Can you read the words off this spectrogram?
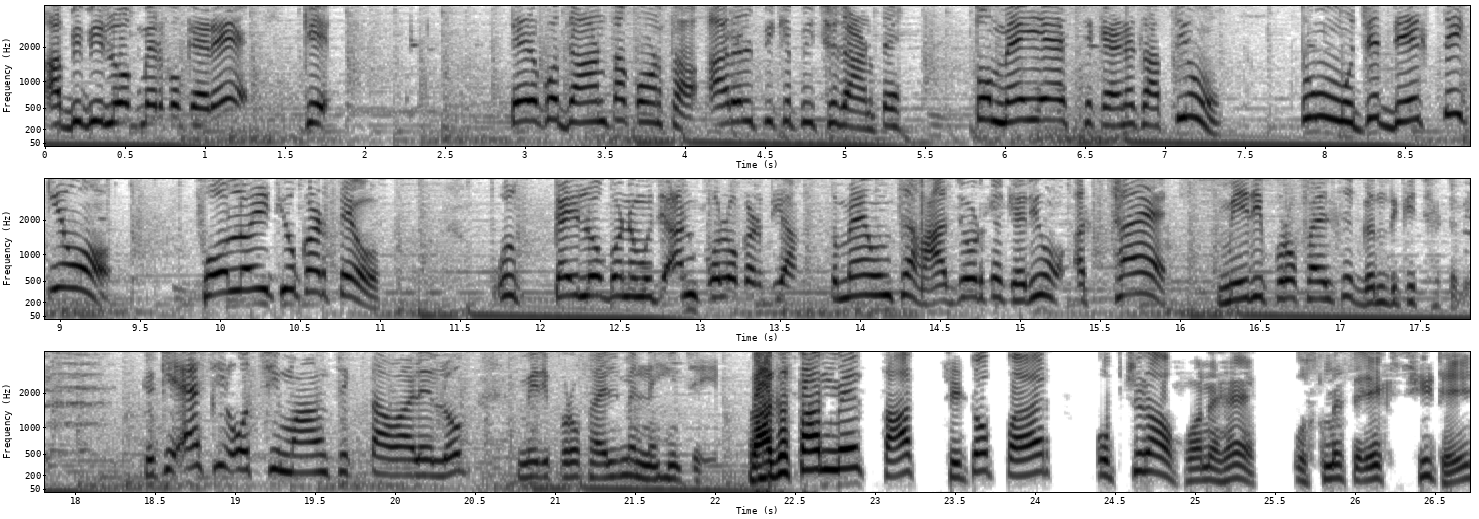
अभी भी लोग मेरे को कह रहे हैं कि तेरे को जानता कौन था? आरएलपी के पीछे जानते तो मैं ये ऐसे कहना चाहती हूँ, तुम मुझे देखते क्यों हो? फॉलो ही क्यों करते हो? कई लोगों ने मुझे अनफॉलो कर दिया। तो मैं उनसे हाथ जोड़ के कह रही हूँ अच्छा है, मेरी प्रोफ़ाइल से गंदगी छट गई। क्योंकि ऐसी ओछी मानसिकता वाले लोग मेरी प्रोफ़ाइल में नहीं चाहिए। राजस्थान में सात सीटों पर उपचुनाव होने हैं। उसमें से एक सीट है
